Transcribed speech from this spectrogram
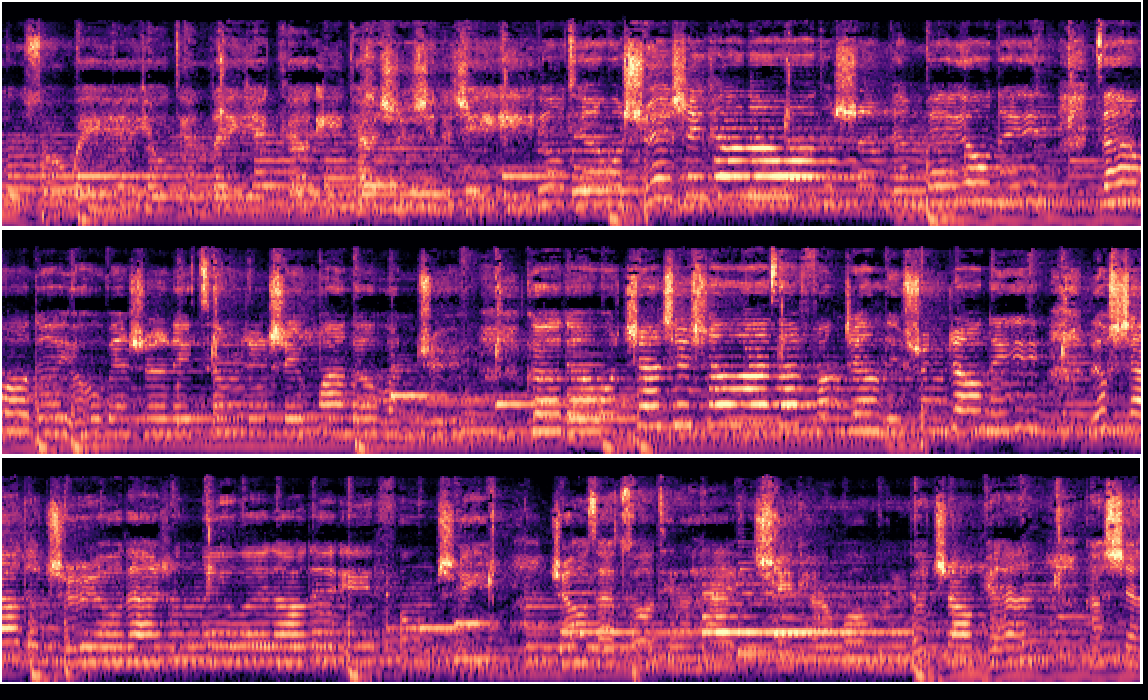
无所谓。也有点累，也可以开始新的记忆。有天我睡醒，看到我的身边没有你，在我的右边是你曾经喜欢的玩具。可当我站起身来，在房间里寻找你，留下的只有带着你味道的一封信。就在昨天还一起看我们的照片，可现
